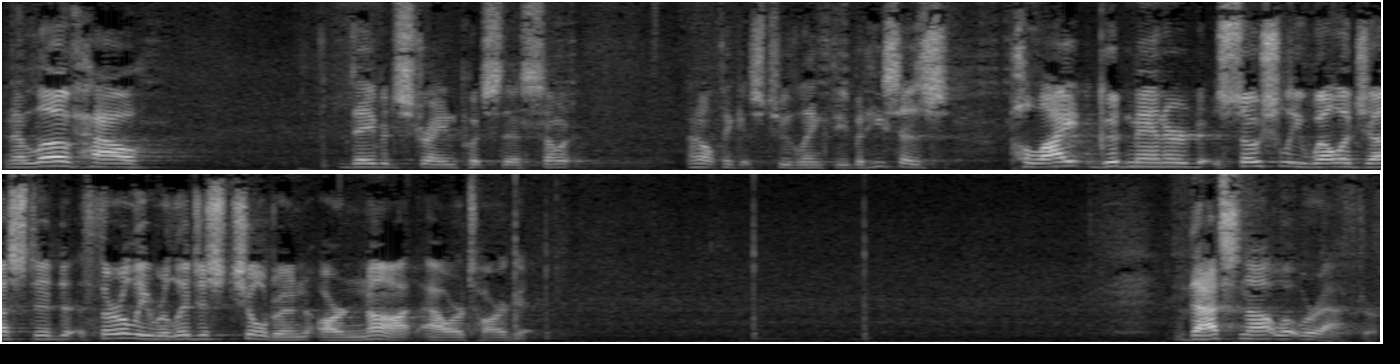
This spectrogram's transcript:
And I love how David Strain puts this. I don't think it's too lengthy, but he says, polite, good mannered, socially well adjusted, thoroughly religious children are not our target. That's not what we're after.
